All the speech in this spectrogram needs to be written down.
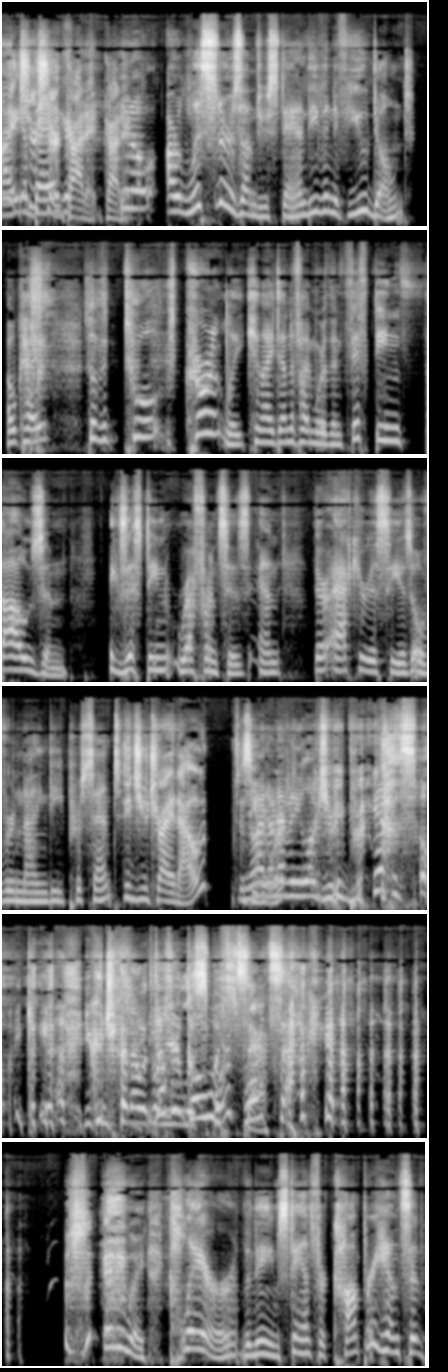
right, a bag, sure. Got it, got it. You know, our listeners understand, even if you don't. Okay, so the tool currently can identify more than fifteen thousand existing references, and their accuracy is over ninety percent. Did you try it out to No, I don't have any luxury brands, so I can't. You could try out with It one of your go sports, with sports sacks. sack. anyway, Clair, the name stands for Comprehensive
